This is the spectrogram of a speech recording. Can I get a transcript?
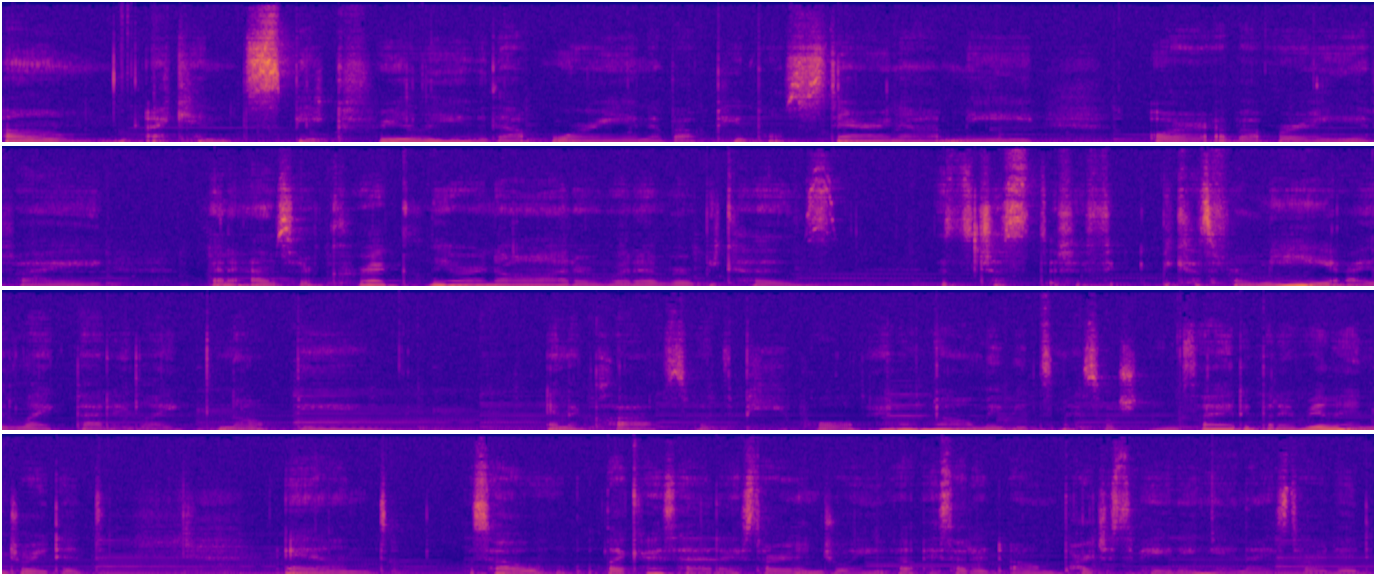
um, I can speak freely without worrying about people staring at me or about worrying if I'm going to answer correctly or not or whatever because it's just because for me, I like that. I like not being in a class with people. I don't know, maybe it's my social anxiety, but I really enjoyed it. I said, I started enjoying, uh, I started um, participating and I started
